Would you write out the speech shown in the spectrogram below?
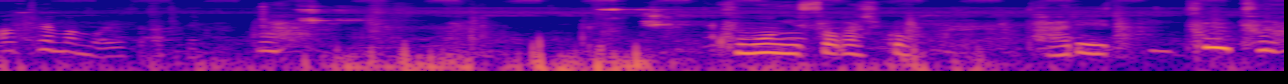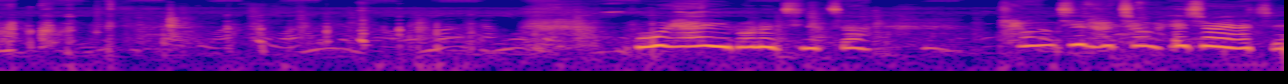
앞에만 뭐 있어 앞에. 구멍이 있어가지고 발이 퉁 들어갈 것 같아. 뭐야 이거는 진짜 평지를 좀 해줘야지.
